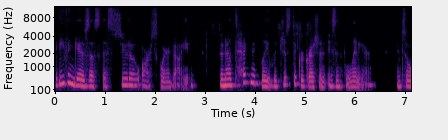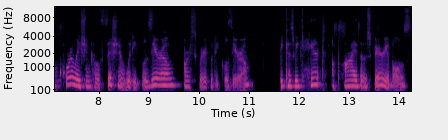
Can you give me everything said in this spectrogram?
It even gives us this pseudo R squared value. So now technically logistic regression isn't linear. And so a correlation coefficient would equal zero, R squared would equal zero, because we can't apply those variables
